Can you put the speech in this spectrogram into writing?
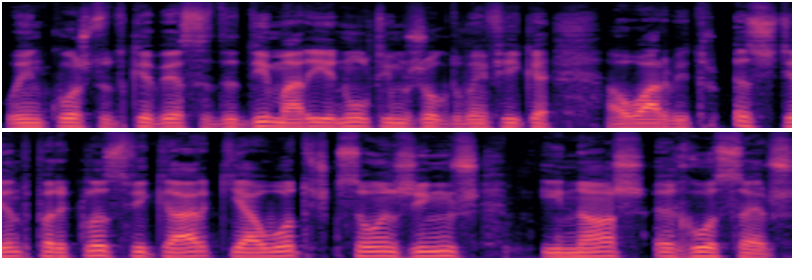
o encosto de cabeça de Di Maria no último jogo do Benfica ao árbitro assistente para classificar que há outros que são anjinhos e nós arruaceiros.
